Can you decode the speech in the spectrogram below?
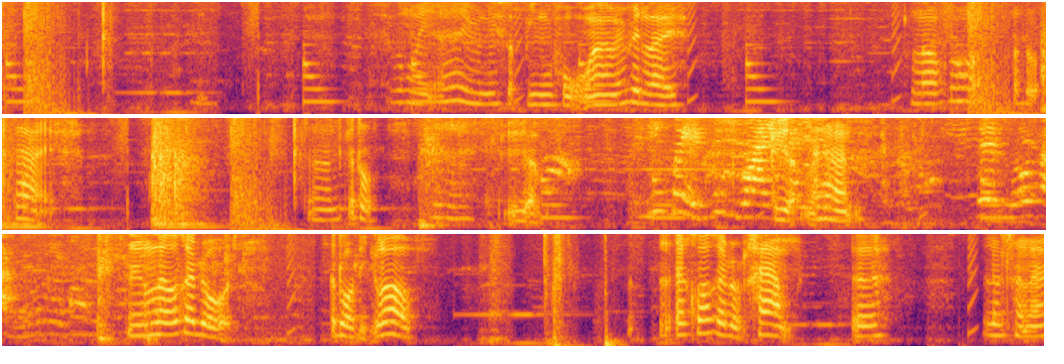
ตรงนี้เอ้ยมันมีสปริงโผล่มาไม่เป็นไร เราก็กระโดดได้จากนั้นกระโดดได้เกือบนี่ไม่เห็นวุ่นวายเกือบไม่ทันเล่นโทรศัพท์เลยหนึ่งเราก็กระโดด กระโดดอีกรอบ แล้วก็กระโดดข้าม เออเราชนะ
